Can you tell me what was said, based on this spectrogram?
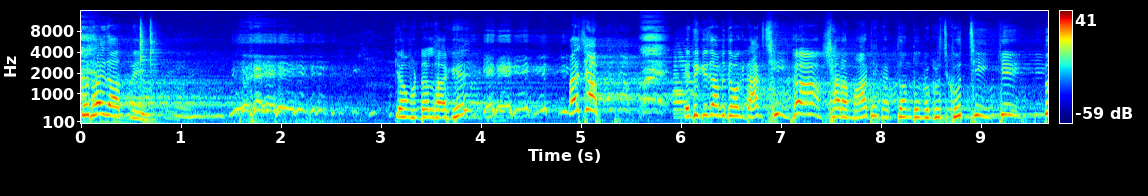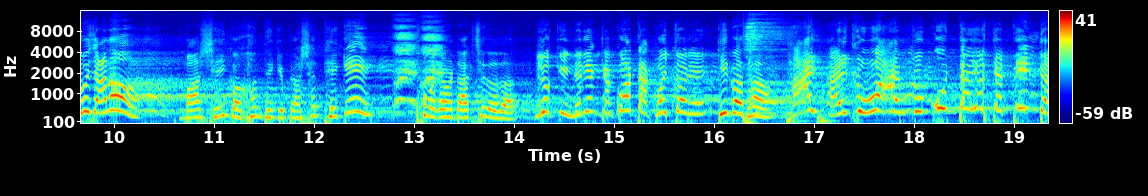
কোথায় দাঁত নেই? কেমনটা লাগে? চুপ! এদিকে যে আমি তোমাকে ডাকছি হ্যাঁ। সারা মাঠে কাটতে অন্তন্ত খুঁজ খুঁজছি কি? তুমি জানো মা সেই কখন থেকে প্রাসাদ থেকে তোমাকে আমি ডাকছি দাদা। লক্ষ্মীদের একটা কথা কইতো রে। কি কথা? হাই হাই গো আমগো কুত্তাই আজকে তিনটা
